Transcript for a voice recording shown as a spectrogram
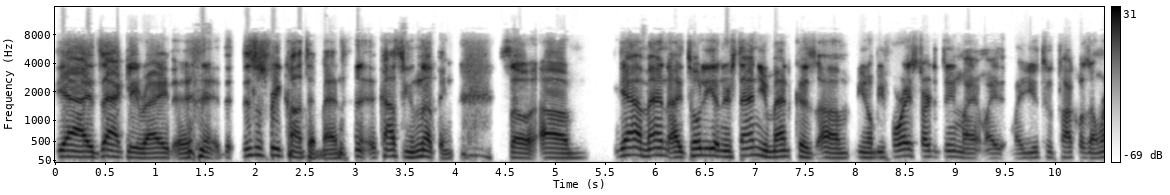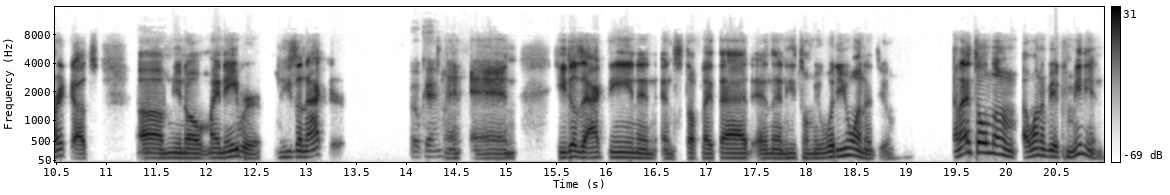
Yeah, exactly right. this is free content, man. it costs you nothing. So, um, yeah, man, I totally understand you, man. Because um, you know, before I started doing my my, my YouTube tacos and workouts, um, you know, my neighbor, he's an actor. Okay. And and he does acting and and stuff like that. And then he told me, "What do you want to do?" And I told him, "I want to be a comedian."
